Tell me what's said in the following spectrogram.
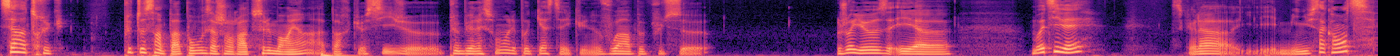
C'est un truc plutôt sympa. Pour vous, ça changera absolument rien, à part que si je publierai sûrement les podcasts avec une voix un peu plus euh, joyeuse et motivé. Parce que là, il est minuit 50.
